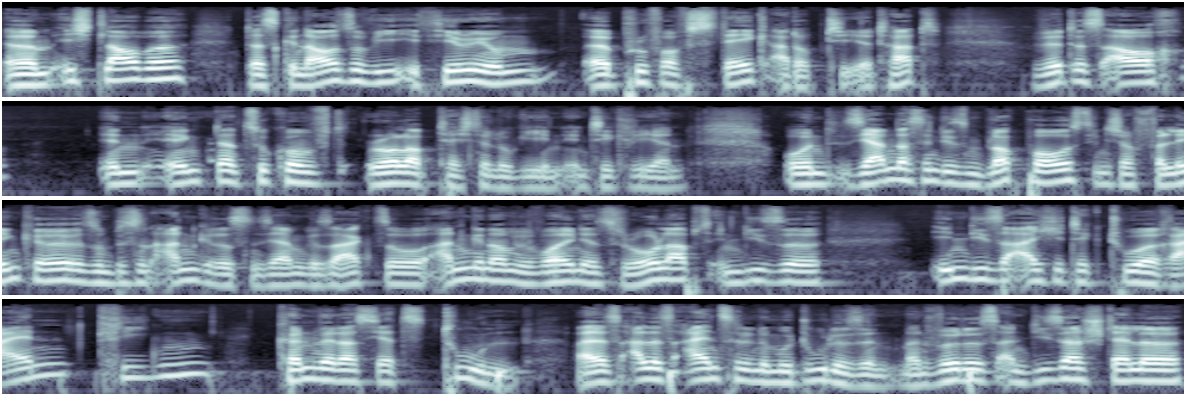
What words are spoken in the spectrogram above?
Ähm, ich glaube, dass genauso wie Ethereum äh, Proof of Stake adoptiert hat, wird es auch in irgendeiner Zukunft Rollup-Technologien integrieren. Und sie haben das in diesem Blogpost, den ich auch verlinke, so ein bisschen angerissen. Sie haben gesagt, so angenommen, wir wollen jetzt Rollups in diese, in diese Architektur reinkriegen, können wir das jetzt tun, weil es alles einzelne Module sind. Man würde es an dieser Stelle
